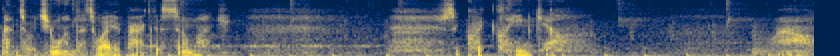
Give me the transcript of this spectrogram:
That's what you want. That's why you practice so much. Just a quick, clean kill. Wow.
